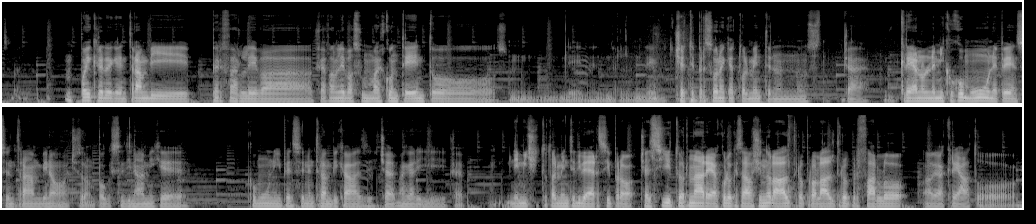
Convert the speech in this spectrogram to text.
sbagliato. Poi credo che entrambi per far leva, cioè fanno leva su un malcontento di, di- certe persone che attualmente non, non cioè, creano il nemico comune, penso entrambi, no? Ci sono un po' queste dinamiche comuni, penso in entrambi i casi, cioè magari cioè, nemici totalmente diversi, però cioè il sì tornare a quello che stava facendo l'altro, però l'altro per farlo aveva creato,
